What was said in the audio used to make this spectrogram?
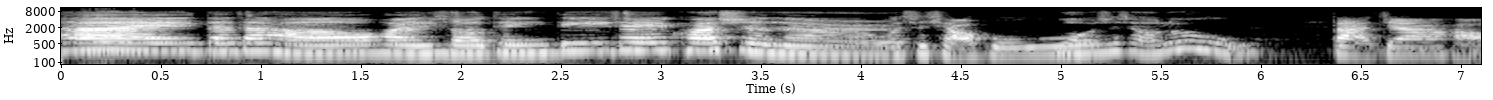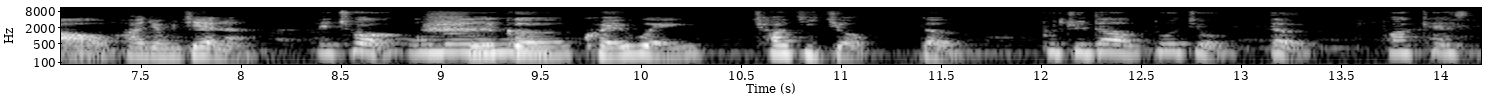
嗨，大家好，欢迎收听 DJ Questioner，我是小胡，我是小鹿。大家好，好久不见了，没错，我们时隔暌违超级久的不知道多久的 Podcast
